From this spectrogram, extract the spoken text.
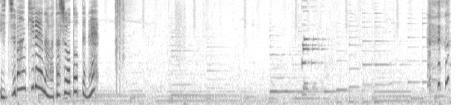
一番綺麗な私を撮ってね。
